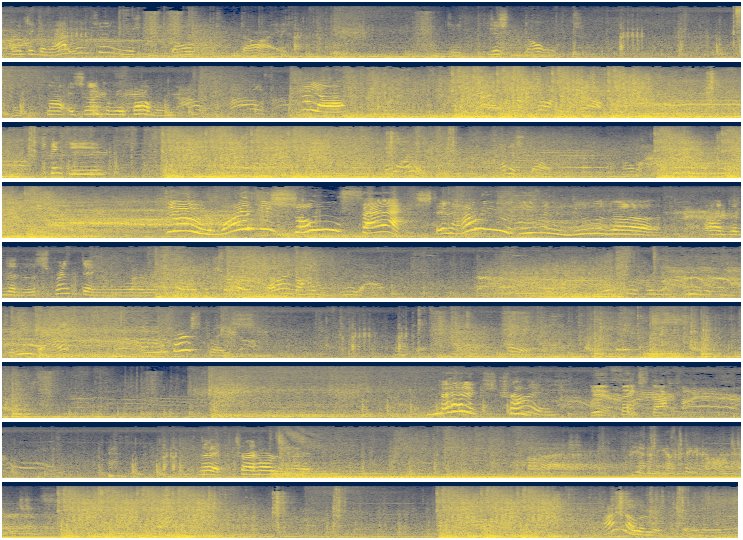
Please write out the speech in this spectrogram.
Ever think of that, Vincent? Just don't die. Just, don't. It's not. It's not gonna be a problem. Hello. Stinky. I just died. Oh my. Dude, why is he so fast? And how do you even do the, uh, the, the, the sprint thing or whatever it's called, the charge? I don't even know how you do that. I no clue how you even do that in the first place. Okay. Anyways. Medic's trying. Yeah, thanks, Doc. Medic, try harder, medic. I know there's a over there.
